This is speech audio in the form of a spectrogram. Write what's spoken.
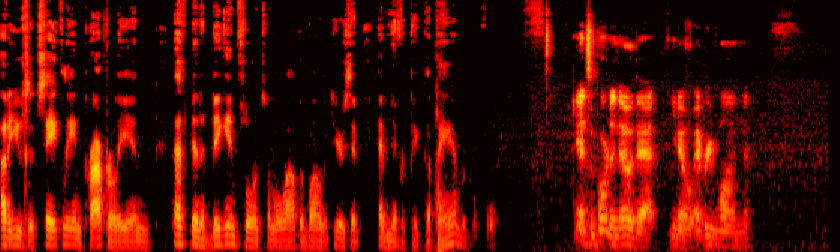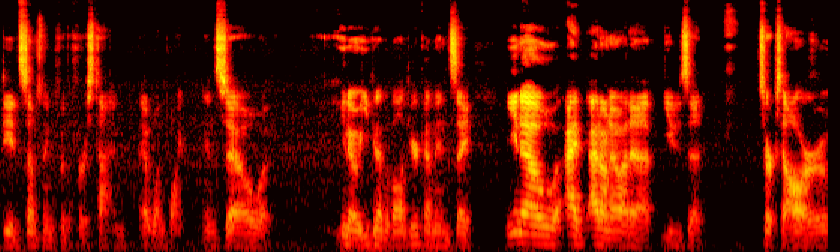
how to use it safely and properly. And that's been a big influence on a lot of the volunteers that have never picked up a hammer before. Yeah, it's important to know that, you know, everyone did something for the first time at one point. And so, you know, you can have a volunteer come in and say, you know, I, I don't know how to use a Circ Saw or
